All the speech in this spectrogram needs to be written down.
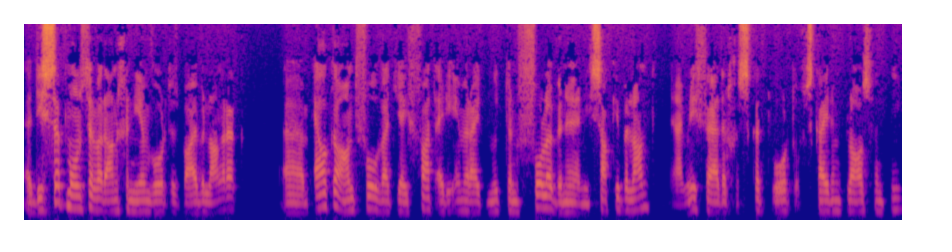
Uh, die submonster wat dan geneem word is baie belangrik. Ehm uh, elke handvol wat jy vat uit die emerald moet ten volle binne in die sakkie beland. Hy moet nie verder geskit word of skeiding plaasvind nie.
